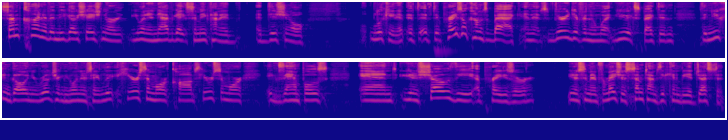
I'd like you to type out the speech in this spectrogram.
some kind of a negotiation or you want to navigate some kind of additional looking. If, if, the appraisal comes back and it's very different than what you expected, then you can go and your realtor can go in there and say, here's some more comps, here's some more examples, and you know, show the appraiser you know some information sometimes it can be adjusted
